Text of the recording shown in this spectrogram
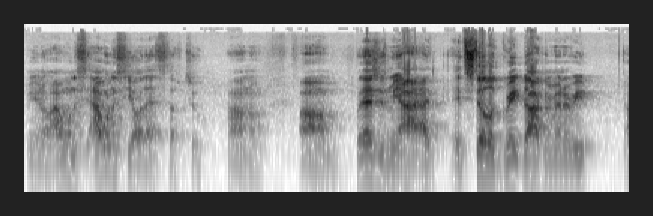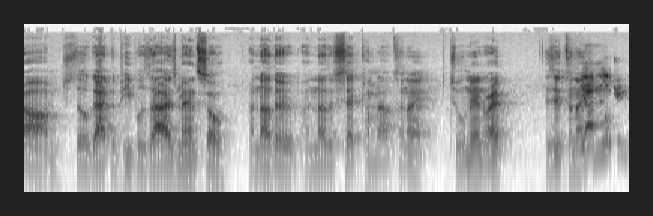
You know, I want to see I want to see all that stuff too. I don't know. Um, but that's just me. I, I it's still a great documentary. Um, still got the people's eyes, man. So another another set coming out tonight. Tune in, right? Is it tonight? yeah, I'm looking.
